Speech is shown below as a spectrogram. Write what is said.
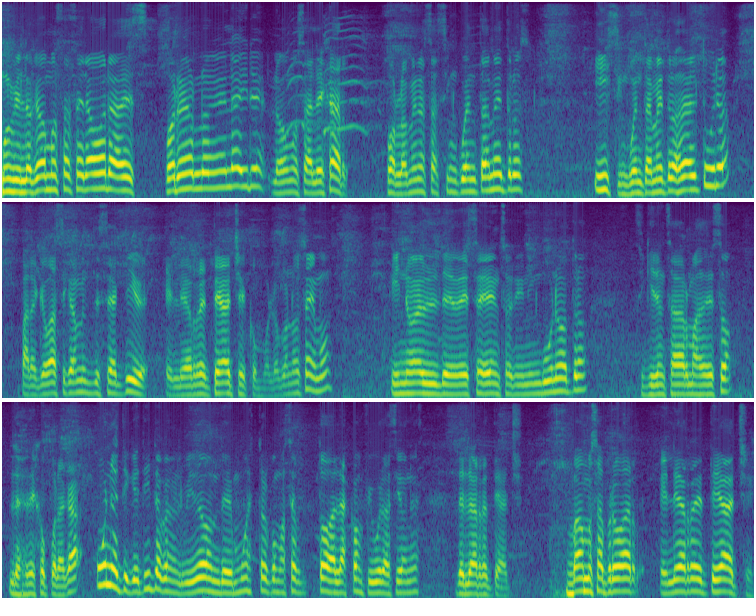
Muy bien, lo que vamos a hacer ahora es ponerlo en el aire, lo vamos a alejar por lo menos a 50 metros y 50 metros de altura para que básicamente se active el RTH como lo conocemos y no el de BC ni ningún otro. Si quieren saber más de eso, les dejo por acá una etiquetita con el video donde muestro cómo hacer todas las configuraciones del RTH. Vamos a probar el RTH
